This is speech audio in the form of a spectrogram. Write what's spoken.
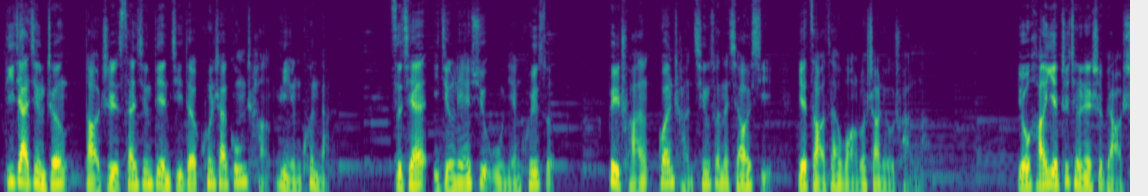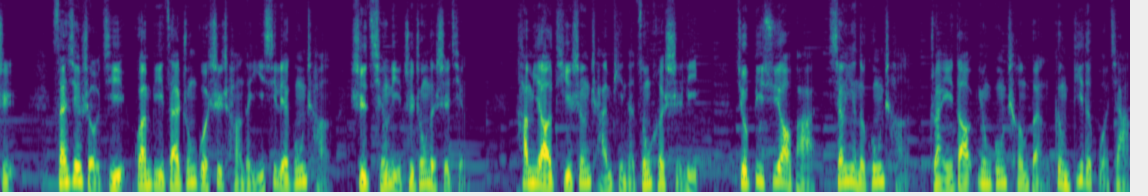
低价竞争导致三星电机的昆山工厂运营困难。此前已经连续五年亏损，被传关厂清算的消息也早在网络上流传了。有行业知情人士表示，三星手机关闭在中国市场的一系列工厂是情理之中的事情，他们要提升产品的综合实力。就必须要把相应的工厂转移到用工成本更低的国家。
